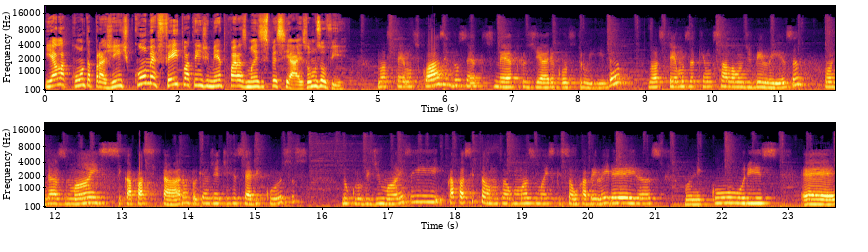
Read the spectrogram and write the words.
e ela conta pra gente como é feito o atendimento para as mães especiais. Vamos ouvir. Nós temos quase 200 metros de área construída. Nós temos aqui um salão de beleza, onde as mães se capacitaram, porque a gente recebe cursos no clube de mães e capacitamos algumas mães que são cabeleireiras, manicures, é,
